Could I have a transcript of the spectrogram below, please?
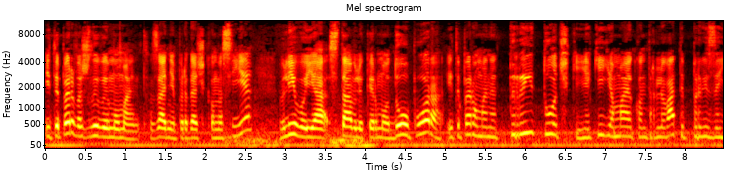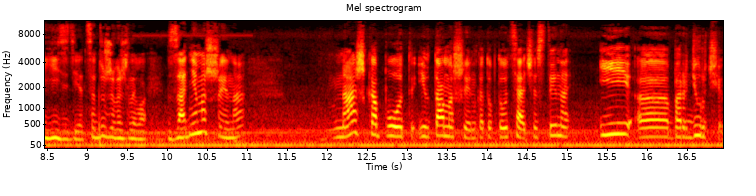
І тепер важливий момент. Задня передачка у нас є. Вліво я ставлю кермо до опора, і тепер у мене три точки, які я маю контролювати при заїзді. Це дуже важливо. Задня машина, наш капот і та машинка, тобто оця частина, і е, бордюрчик.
